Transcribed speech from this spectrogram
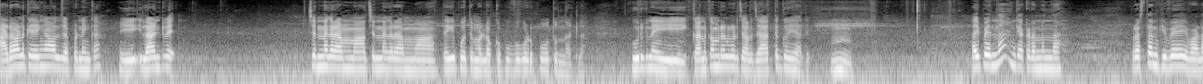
ఆడవాళ్ళకి ఏం కావాలి చెప్పండి ఇంకా? ఇలాంటివే. చిన్నగా చిన్నగరమ్మ చిన్నగా తెగిపోతే మళ్ళీ ఒక్క పువ్వు కూడా పోతుంది అట్లా. ఊరికిన ఈ కనకాంబరాలు కూడా చాలా జాగ్రత్తగా కొయ్యాలి. అయిపోయిందా? ఇంకెక్కడన్నా ఉందా? ప్రస్తుతానికి ఇవే ఇవాళ.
